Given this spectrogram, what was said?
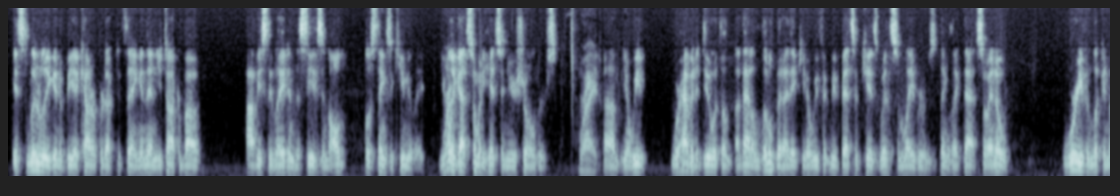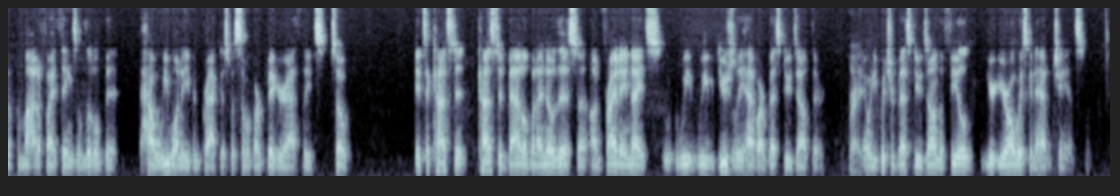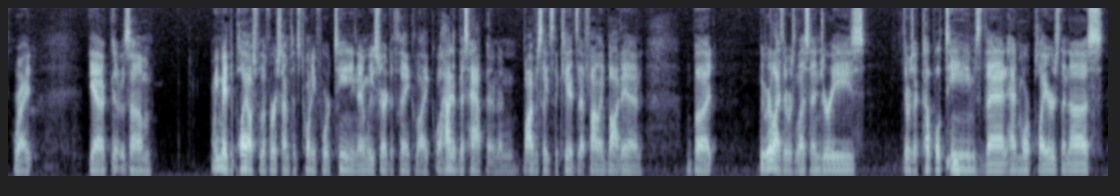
it's literally going to be a counterproductive thing. And then you talk about obviously late in the season, all those things accumulate. You've right. only got so many hits in your shoulders. Right. Um, you know, we we're having to deal with a, that a little bit. I think you know we've we've had some kids with some labrums and things like that. So I know we're even looking to modify things a little bit how we want to even practice with some of our bigger athletes. So it's a constant constant battle. But I know this uh, on Friday nights we we usually have our best dudes out there. Right. And when you put your best dudes on the field, you're you're always going to have a chance. Right. Yeah, because um, we made the playoffs for the first time since 2014, and we started to think like, well, how did this happen? And obviously, it's the kids that finally bought in, but we realized there was less injuries. There was a couple teams that had more players than us,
